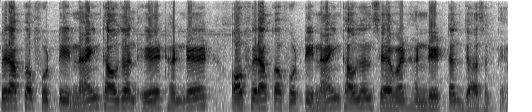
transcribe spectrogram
फिर आपका forty nine thousand eight hundred और फिर आपका forty nine thousand seven hundred तक जा सकते हैं।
